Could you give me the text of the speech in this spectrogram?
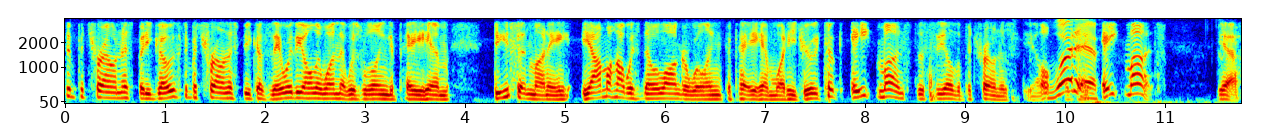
to Petronas, but he goes to Petronas because they were the only one that was willing to pay him decent money. Yamaha was no longer willing to pay him what he drew. It took eight months to seal the Petronas deal. What if- eight months? Yeah,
